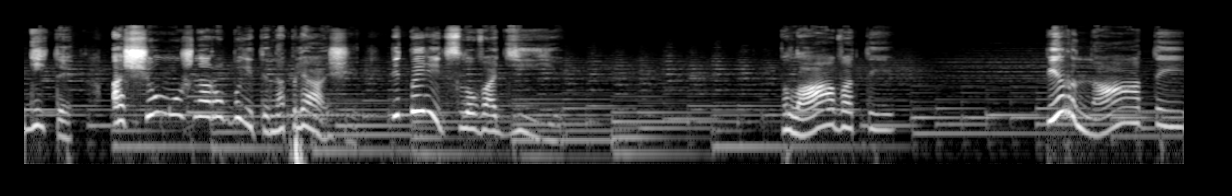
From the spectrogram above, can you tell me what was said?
Діти, а що можна робити на пляжі? Підберіть слова дії. Плавати, пірнати,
